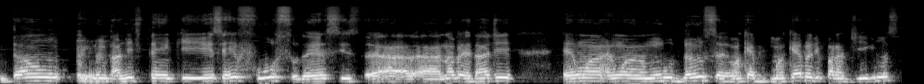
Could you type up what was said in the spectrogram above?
Então, a gente tem que esse reforço, né? Esse, a, a, na verdade, é uma, é uma mudança, uma quebra, uma quebra de paradigmas,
